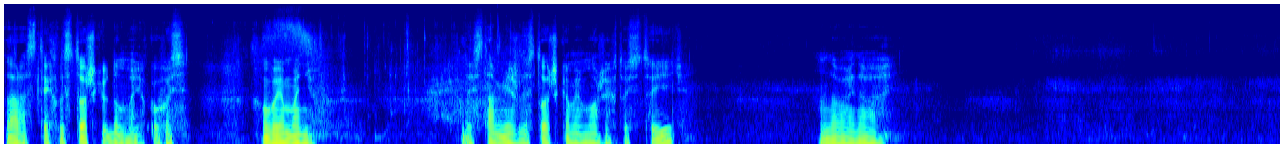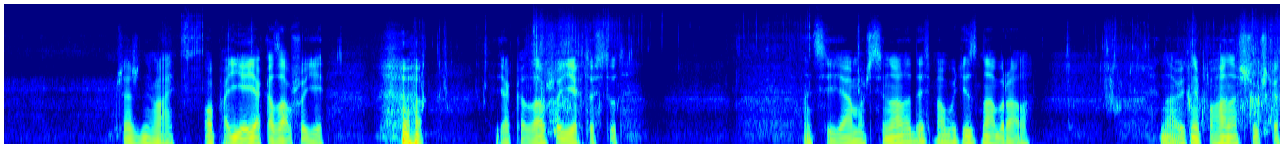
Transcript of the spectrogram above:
Зараз тих листочків, думаю, когось виманю. Десь там між листочками може хтось стоїть. Ну давай, давай. Вже ж немає. Опа, є, я казав, що є. Я казав, що є хтось тут. На цій ямочці. Ну але десь, мабуть, із дна брала. Навіть непогана щучка.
